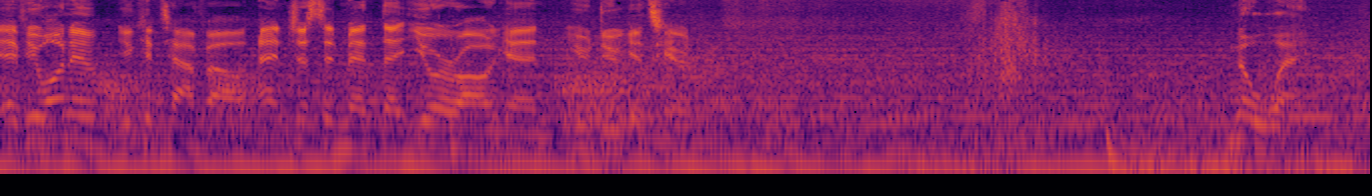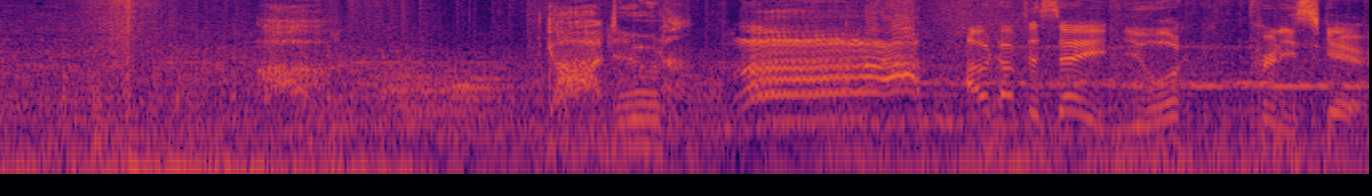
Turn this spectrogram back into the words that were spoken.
If you want to, you can tap out and just admit that you were wrong and you do get scared. No way. God, dude. I would have to say, you look pretty scared.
